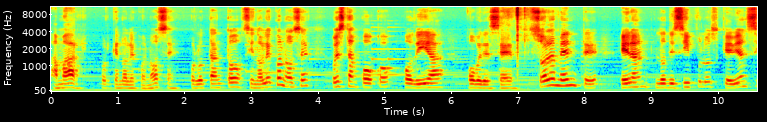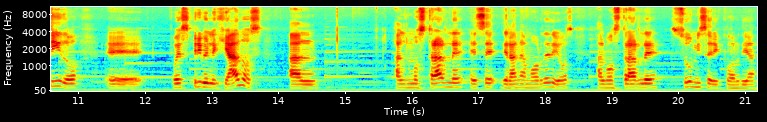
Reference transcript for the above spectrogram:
amar porque no le conoce. Por lo tanto, si no le conoce, pues tampoco podía obedecer. Solamente eran los discípulos que habían sido eh, pues privilegiados al, al mostrarle ese gran amor de Dios, al mostrarle su misericordia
